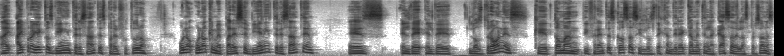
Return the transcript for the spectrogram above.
hay, proyectos bien interesantes para el futuro. Uno, uno que me parece bien interesante es el de, el de los drones que toman diferentes cosas y los dejan directamente en la casa de las personas.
